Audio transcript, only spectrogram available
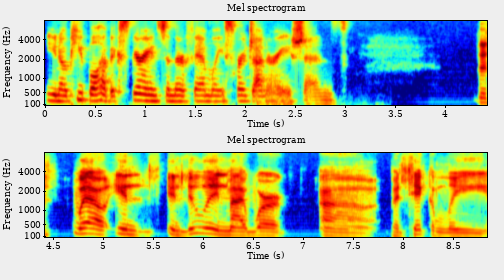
you know people have experienced in their families for generations. The, well in in doing my work uh, particularly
